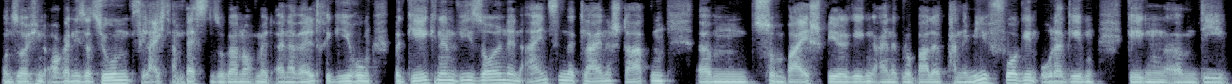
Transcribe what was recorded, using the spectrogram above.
und solchen Organisationen, vielleicht am besten sogar noch mit einer Weltregierung begegnen? Wie sollen denn einzelne kleine Staaten ähm, zum Beispiel gegen eine globale Pandemie vorgehen oder gegen, gegen ähm, die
